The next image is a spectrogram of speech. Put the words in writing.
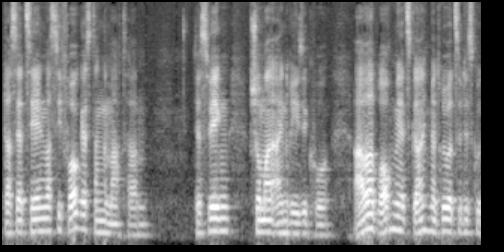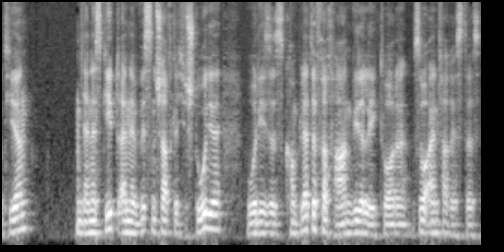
das erzählen, was sie vorgestern gemacht haben. Deswegen schon mal ein Risiko. Aber brauchen wir jetzt gar nicht mehr drüber zu diskutieren. Denn es gibt eine wissenschaftliche Studie, wo dieses komplette Verfahren widerlegt wurde. So einfach ist es.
